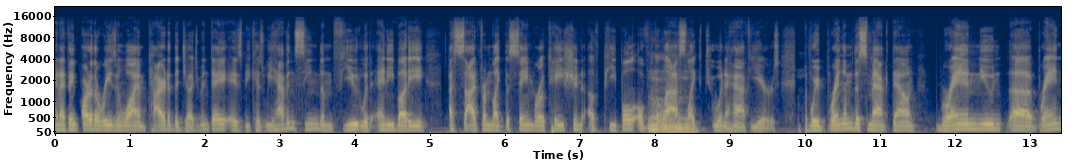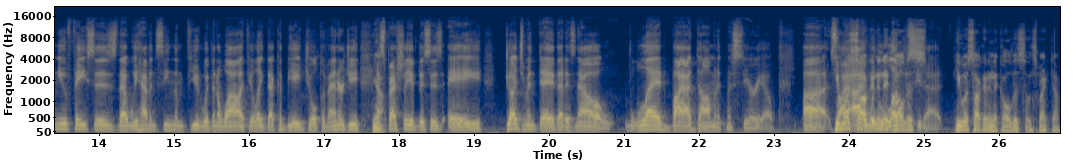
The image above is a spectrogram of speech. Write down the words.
And I think part of the reason why I'm tired of the Judgment Day is because we haven't seen them feud with anybody aside from like the same rotation of people over the mm. last like two and a half years. If we bring them to SmackDown, brand new, uh, brand new faces that we haven't seen them feud with in a while, I feel like that could be a jolt of energy, yeah. especially if this is a Judgment Day that is now led by a Dominik Mysterio. Uh, so he was I, talking I to Nick Aldis. To he was talking to Nick Aldis on SmackDown.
